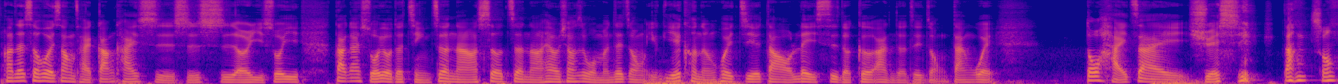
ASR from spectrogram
它在社会上才刚开始实施而已，所以大概所有的警政啊、社政啊，还有像是我们这种也也可能会接到类似的个案的这种单位。都还在学习 当中，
